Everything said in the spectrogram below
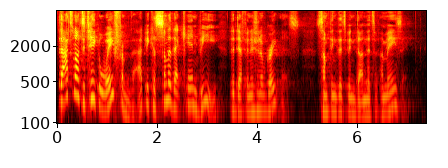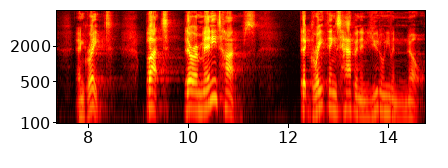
That's not to take away from that because some of that can be the definition of greatness. Something that's been done that's amazing and great. But there are many times that great things happen and you don't even know.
